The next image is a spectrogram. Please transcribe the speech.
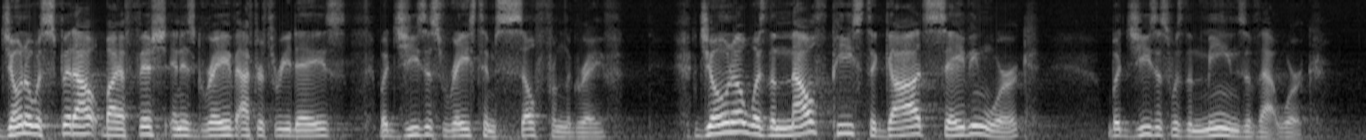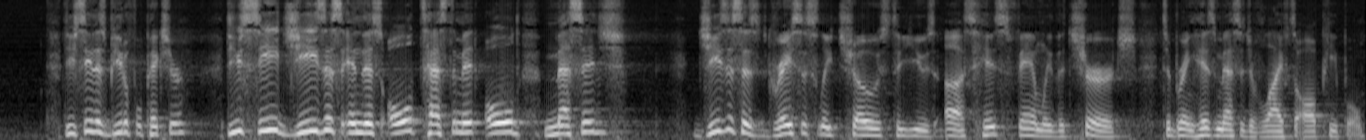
Jonah was spit out by a fish in his grave after three days, but Jesus raised himself from the grave. Jonah was the mouthpiece to God's saving work but Jesus was the means of that work. Do you see this beautiful picture? Do you see Jesus in this Old Testament, old message? Jesus has graciously chose to use us, his family, the church, to bring his message of life to all people.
